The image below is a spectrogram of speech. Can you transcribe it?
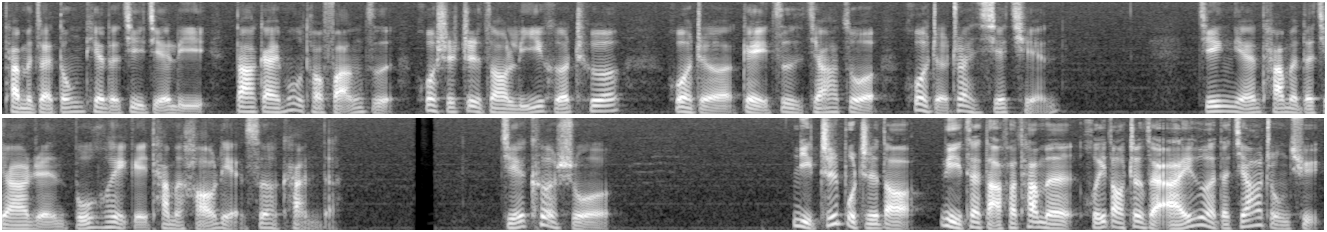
他们在冬天的季节里搭盖木头房子，或是制造离合车，或者给自家做，或者赚些钱。今年他们的家人不会给他们好脸色看的。杰克说。你知不知道你在打发他们回到正在挨饿的家中去？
